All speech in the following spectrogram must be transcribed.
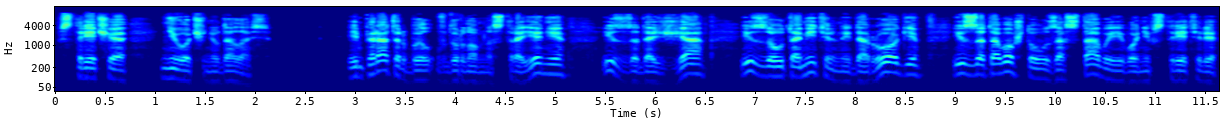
Встреча не очень удалась. Император был в дурном настроении из-за дождя, из-за утомительной дороги, из-за того, что у заставы его не встретили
